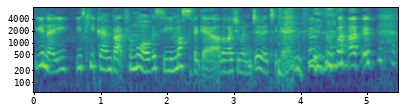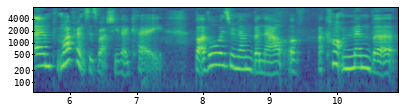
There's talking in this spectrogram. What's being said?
you know, you, you keep going back for more. Obviously, you must forget, otherwise, you wouldn't do it again. so, um, my pregnancies were actually okay. But I've always remember now of, I can't remember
